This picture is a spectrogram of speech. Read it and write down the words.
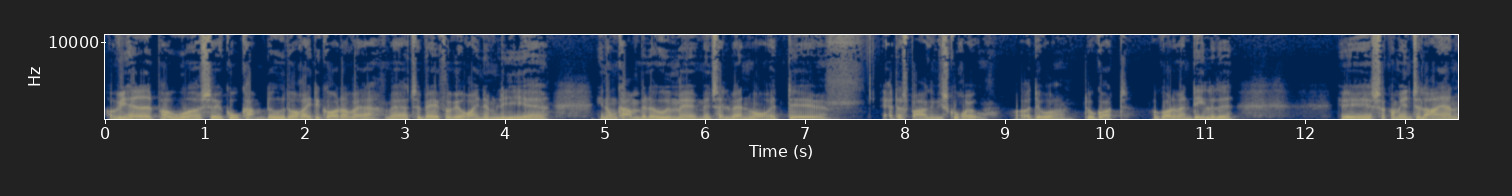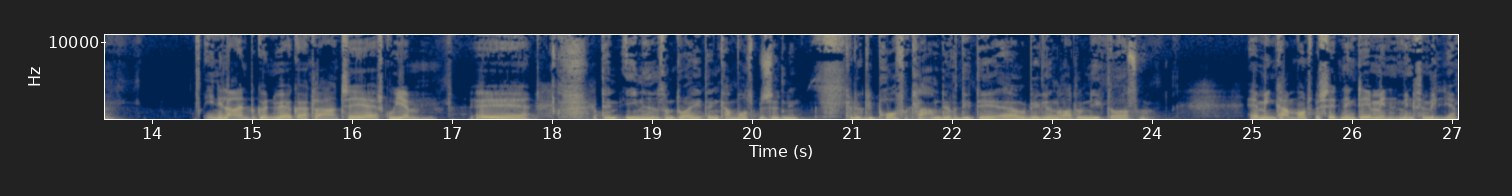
Og vi havde et par ugers øh, god kamp derude. Det var rigtig godt at være, være tilbage, for vi røg nemlig øh, i nogle kampe derude med, med Taliban, hvor at, øh, at der sparkede vi skulle røv. Og det var, det var godt. Det var godt at være en del af det. Øh, så kom jeg ind til lejren. Ind i lejren begyndte vi at gøre klar til at skulle hjem. Øh, den enhed, som du er i, den kampvognsbesætning, kan du ikke lige prøve at forklare om det, fordi det er jo virkelig en ret unikt også. Ja, min kampvognsbesætning, det er min, min familie.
